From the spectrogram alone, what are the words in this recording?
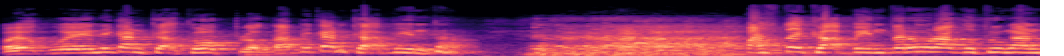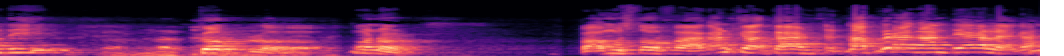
Kayak gue ini kan gak goblok, tapi kan gak pinter. Pasti gak pinter ora kudu nganti goblok. Ngono. Pak Mustafa kan gak ganteng, tapi ora nganti elek kan?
